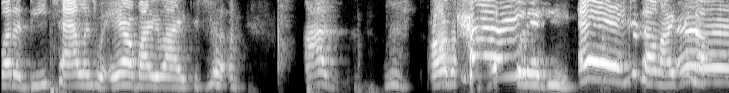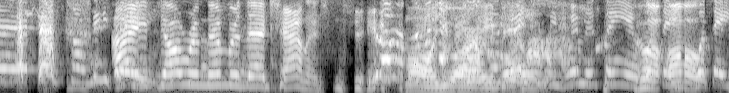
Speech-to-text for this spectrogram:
for the d challenge with everybody like i Okay. for that D. Hey, you know, like you know, so I don't remember that challenge. You Come on, you are a It's male. basically women saying what they Oh, what they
